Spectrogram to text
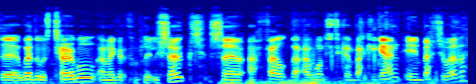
the weather was terrible and I got completely soaked so I felt that I wanted to come back again in better weather.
